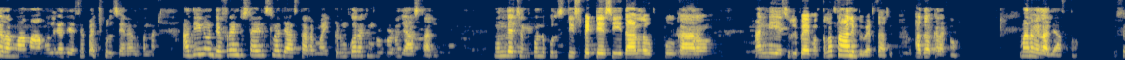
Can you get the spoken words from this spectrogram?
గదమ్మా! మామూలుగా చేసే పచ్చి పులుసేనా అనుకున్నా. అదీను డిఫరెంట్ స్టైల్స్‌లో చేస్తారమ్మా. ఇక్కడ ఇంకో రకంగా కూడా చేస్తారు. ముందే. చింతపండు పులుసు తీసి పెట్టేసి, దానిలో ఉప్పు. కారం అన్నీ ఏసి ఉల్లిపాయ ముక్కలు తాలింపు పెడతారు. అదొక రకం. మనం ఇలా చేస్తాం. సో,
